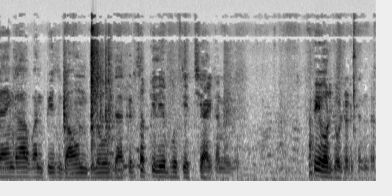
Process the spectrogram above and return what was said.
lehenga one piece gown blouse jacket सबके लिए बहुत ही अच्छी आइटम है ये। प्योर जॉर्जेट के अंदर।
